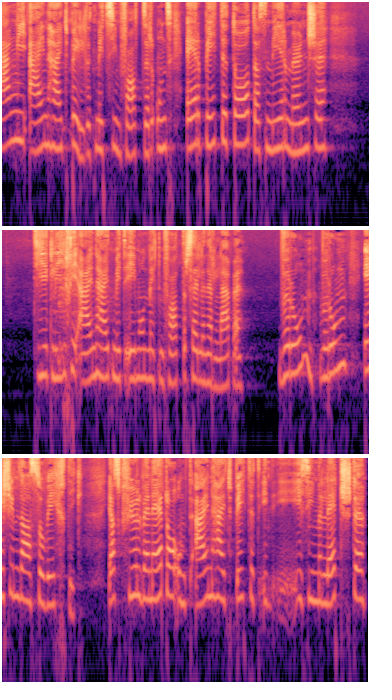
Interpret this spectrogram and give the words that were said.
enge Einheit bildet mit seinem Vater und er bittet da, dass wir Menschen die gleiche Einheit mit ihm und mit dem Vater sollen erleben. Warum? Warum ist ihm das so wichtig? Ich habe das Gefühl, wenn er da um die Einheit bittet in, in seinem letzten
